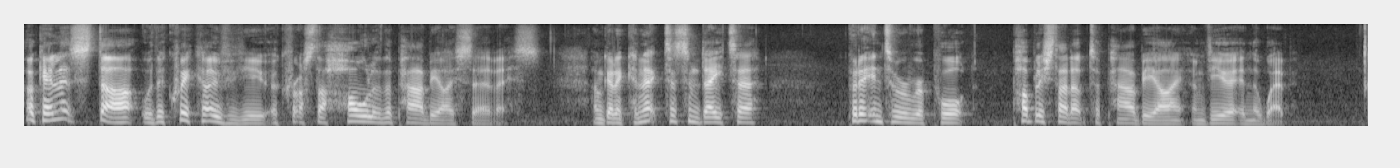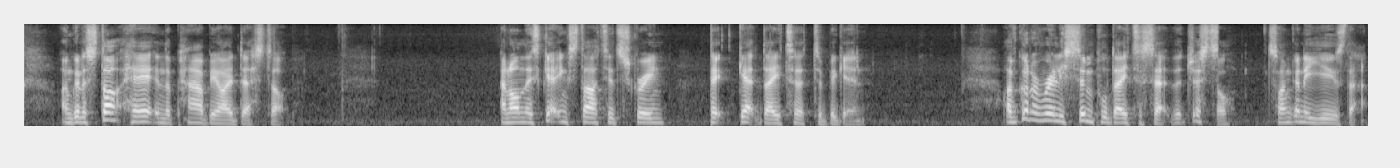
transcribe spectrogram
Okay, let's start with a quick overview across the whole of the Power BI service. I'm going to connect to some data, put it into a report, publish that up to Power BI and view it in the web. I'm going to start here in the Power BI desktop. And on this Getting Started screen, click Get Data to begin. I've got a really simple data set that just, so I'm going to use that.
